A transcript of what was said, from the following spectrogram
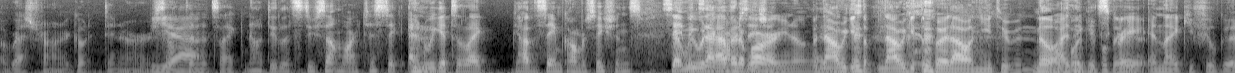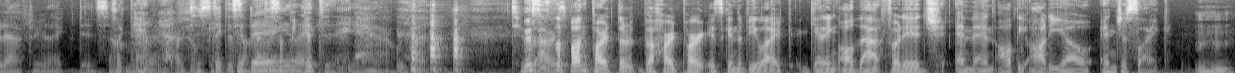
a restaurant or go to dinner or something. Yeah. It's like no, dude, let's do something artistic, and we get to like have the same conversations same that we would have at a bar. You know, But now we get to now we get to put it out on YouTube and no, I think it's great, it. and like you feel good after. You're like did like, something damn, like, yeah, artistic. This- I today. did something like, good today. Yeah, we got. Two This is the fun part. The the hard part is going to be like getting all that footage and then all the audio and just like Mhm.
